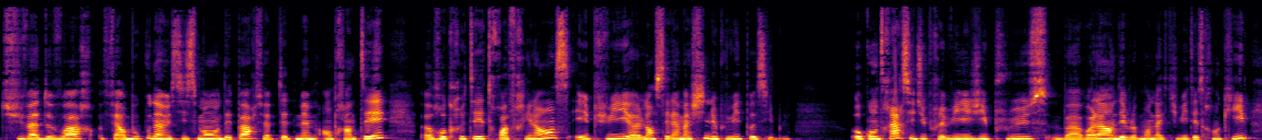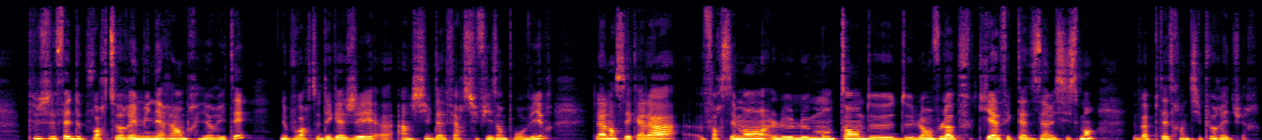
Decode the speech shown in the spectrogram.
tu vas devoir faire beaucoup d'investissements au départ, tu vas peut-être même emprunter, euh, recruter trois freelances et puis euh, lancer la machine le plus vite possible. Au contraire, si tu privilégies plus, bah voilà, un développement d'activité tranquille, plus le fait de pouvoir te rémunérer en priorité, de pouvoir te dégager euh, un chiffre d'affaires suffisant pour vivre. Là, dans ces cas-là, forcément, le, montant de, l'enveloppe qui est affectée à tes investissements va peut-être un petit peu réduire.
